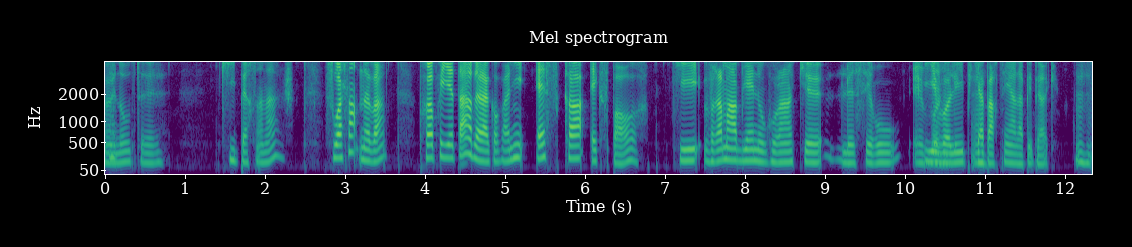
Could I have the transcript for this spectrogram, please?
un autre euh, qui personnage, 69 ans, propriétaire de la compagnie SK Export, qui est vraiment bien au courant que le sirop il est volé puis qu'il Mm. appartient à la PPAQ. Mhm.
